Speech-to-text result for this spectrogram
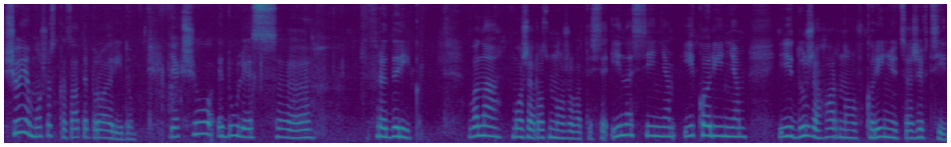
Що я можу сказати про Аріду? Якщо Едуліс е, Фредерік, вона може розмножуватися і насінням, і корінням, і дуже гарно вкорінюються живці,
